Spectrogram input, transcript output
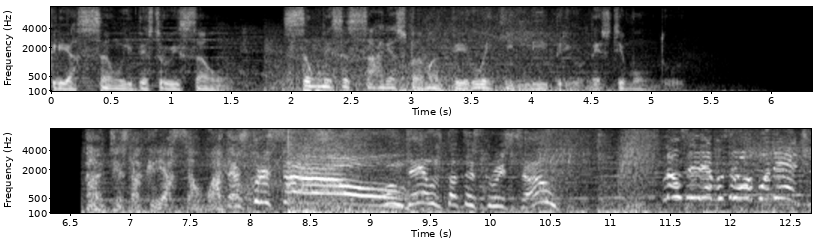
Criação e destruição são necessárias para manter o equilíbrio neste mundo. Antes da criação, a destruição! Um deus da destruição? Não seremos seu oponente!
